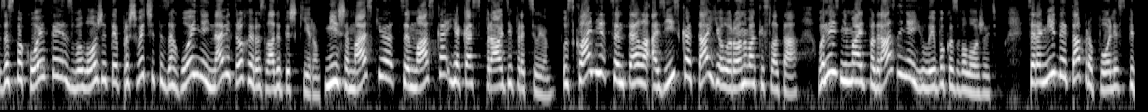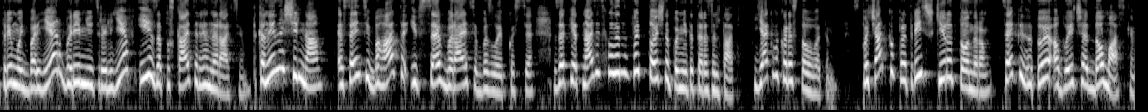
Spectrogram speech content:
Заспокоїти, зволожити, пришвидшити загоєння і навіть трохи розгладити шкіру. Міша Маскіо це маска, яка справді працює. У складі центела азійська та гіалуронова кислота. Вони знімають подразнення і глибоко зволожують. Цераміди та прополіс підтримують бар'єр, вирівнюють рельєф і запускають регенерацію. Тканина щільна, есенцій багато і все вбирається без липкості. За 15 хвилин ви точно помітите результат. Як використовувати? Спочатку протріть шкіру тонером. Це підготує обличчя до маски.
